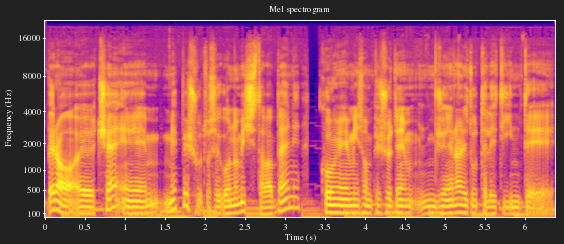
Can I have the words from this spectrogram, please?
Però eh, c'è e mi è piaciuto, secondo me ci stava bene, come mi sono piaciute in generale tutte le tinte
